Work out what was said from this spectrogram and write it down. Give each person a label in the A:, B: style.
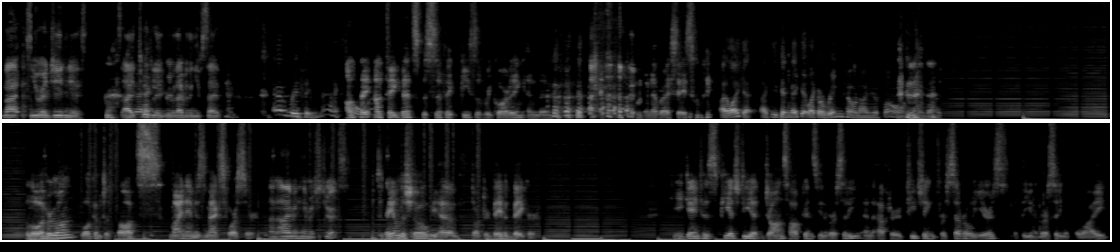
A: Max, you're a genius. I totally agree with everything you've said.
B: Everything, Max.
C: I'll
B: oh,
C: take I'll take that specific piece of recording and then whenever I say something.
B: I like it. Like you can make it like a ringtone on your phone.
C: Hello everyone, welcome to Thoughts. My name is Max Forster.
A: And I'm Hamish Stewart.
C: Today on the show we have Dr. David Baker. He gained his PhD at Johns Hopkins University and after teaching for several years at the University of Hawaii,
